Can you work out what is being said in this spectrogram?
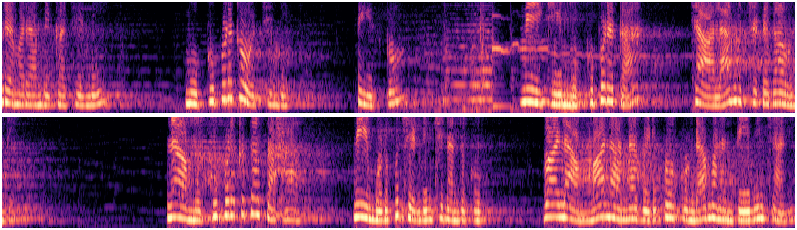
భ్రమరాంబిక చెల్లి ముక్కు పుడక వచ్చింది. తీసుకో. నీకీ ముక్కు పుడక చాలా ముచ్చటగా ఉంది. నా ముక్కు పుడకతో సహా నీ ముడుపు చెల్లించినందుకు వాళ్ళ అమ్మా నాన్న విడిపోకుండా మనం దీవించాలి.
